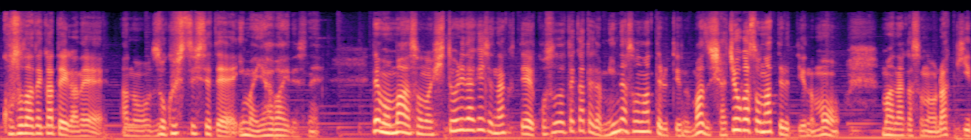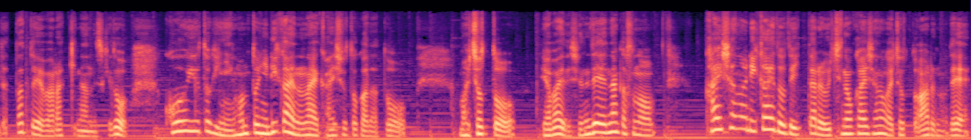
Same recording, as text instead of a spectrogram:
子育て家庭がね、あの、続出してて、今やばいですね。でもまあその一人だけじゃなくて子育て方がみんなそうなってるっていうのまず社長がそうなってるっていうのもまあなんかそのラッキーだったといえばラッキーなんですけどこういう時に本当に理解のない会社とかだとまあちょっとやばいですよね。でなんかその会社の理解度で言ったらうちの会社の方がちょっとあるので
